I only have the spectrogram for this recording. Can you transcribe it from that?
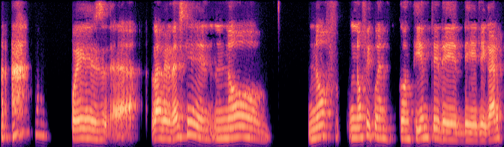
Pues eh, la verdad es que no, no, no fui consciente de, llegar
